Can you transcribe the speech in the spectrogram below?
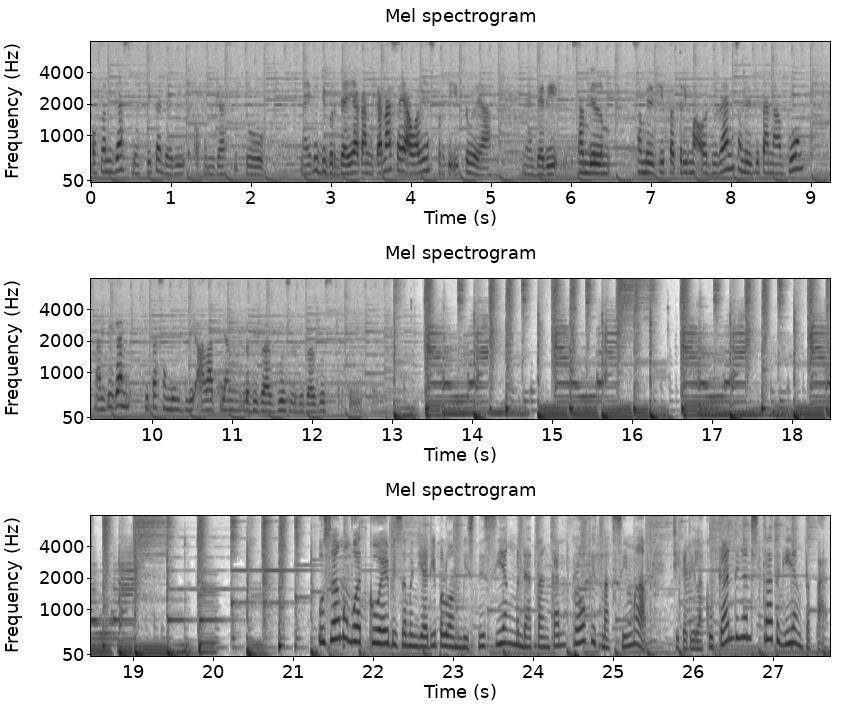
oven gas ya kita dari oven gas itu. Nah itu diberdayakan karena saya awalnya seperti itu ya. Nah dari sambil sambil kita terima orderan, sambil kita nabung, nanti kan kita sambil beli alat yang lebih bagus, lebih bagus seperti itu. Usaha membuat kue bisa menjadi peluang bisnis yang mendatangkan profit maksimal jika dilakukan dengan strategi yang tepat.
